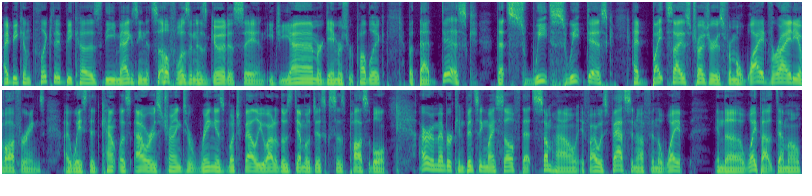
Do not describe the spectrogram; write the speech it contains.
I'd be conflicted because the magazine itself wasn't as good as, say, an EGM or Gamers Republic, but that disc, that sweet, sweet disc, had bite sized treasures from a wide variety of offerings. I wasted countless hours trying to wring as much value out of those demo discs as possible. I remember convincing myself that somehow, if I was fast enough in the wipe, in the Wipeout demo,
